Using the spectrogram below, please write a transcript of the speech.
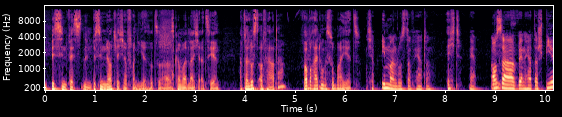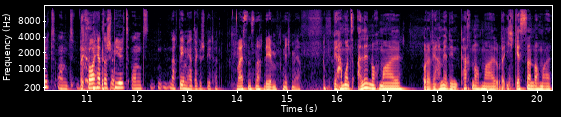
Ein bisschen Westen, ein bisschen nördlicher von hier sozusagen. Das können wir gleich erzählen. Habt ihr Lust auf Hertha? Vorbereitung ist vorbei jetzt. Ich habe immer Lust auf Hertha. Echt? Ja. Außer wenn Hertha spielt und bevor Hertha spielt und nachdem Hertha gespielt hat. Meistens nach dem nicht mehr. Wir haben uns alle nochmal, oder wir haben ja den Tag nochmal, oder ich gestern nochmal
